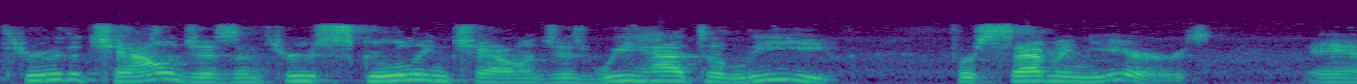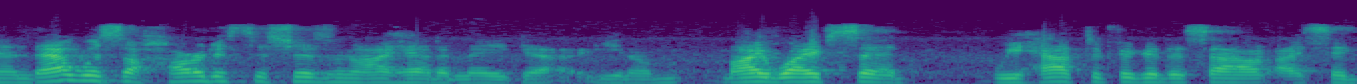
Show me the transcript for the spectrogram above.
through the challenges and through schooling challenges, we had to leave for seven years, and that was the hardest decision I had to make. Uh, You know, my wife said we have to figure this out. I said,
